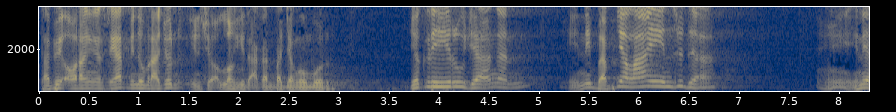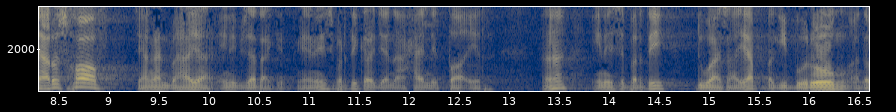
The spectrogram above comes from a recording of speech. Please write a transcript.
Tapi orang yang sehat minum racun, insya Allah kita akan panjang umur. Ya keliru, jangan. Ini babnya lain sudah. Ini, ini harus khauf. Jangan bahaya, ini bisa. Ya, ini seperti kerjanahain ta'ir. Hah? Ini seperti dua sayap bagi burung atau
